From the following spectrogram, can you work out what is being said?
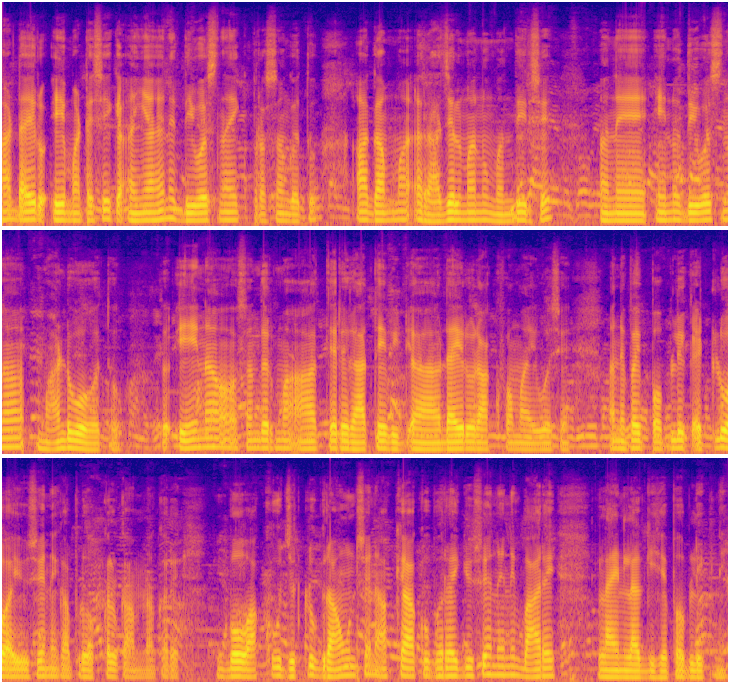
આ ડાયરો એ માટે છે કે અહીંયા હે ને દિવસના એક પ્રસંગ હતો. આ ગામમાં રાજલમાનું મંદિર છે અને એનો દિવસના માંડવો હતો. તો એના સંદર્ભમાં આ અત્યારે રાતે ડાયરો રાખવામાં આવ્યો છે. અને ભાઈ પબ્લિક એટલું આવ્યું છે ને કે આપણું અક્કલ કામ ન કરે. બહુ આખું જેટલું ગ્રાઉન્ડ છે ને આખે આખું ભરાઈ ગયું છે ને એની બારે લાઈન લાગી છે પબ્લિકની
